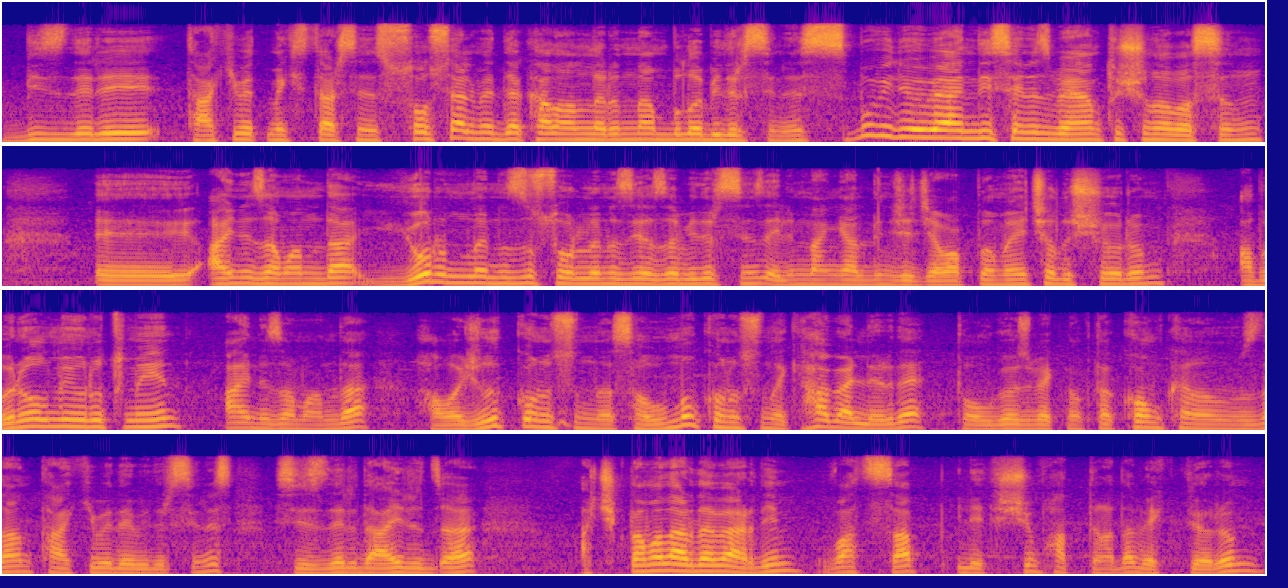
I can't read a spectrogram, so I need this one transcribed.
Bizleri takip etmek isterseniz sosyal medya kanallarından bulabilirsiniz. Bu videoyu beğendiyseniz beğen tuşuna basın. Ee, aynı zamanda yorumlarınızı, sorularınızı yazabilirsiniz. Elimden geldiğince cevaplamaya çalışıyorum. Abone olmayı unutmayın. Aynı zamanda havacılık konusunda, savunma konusundaki haberleri de tolgozbek.com kanalımızdan takip edebilirsiniz. Sizleri de ayrıca açıklamalarda verdiğim WhatsApp iletişim hattına da bekliyorum.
